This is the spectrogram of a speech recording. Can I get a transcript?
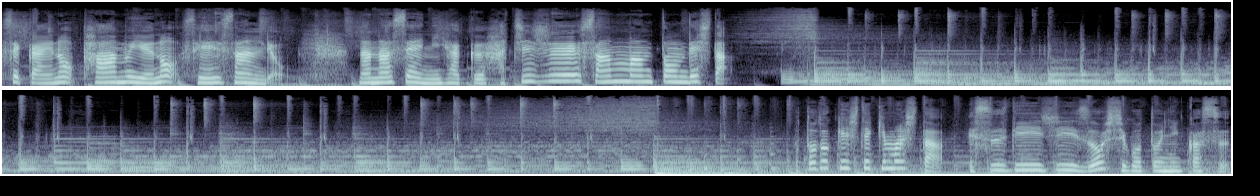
世界のパーム油の生産量7283万トンでした。届けしてきました SDGs を仕事に生かす。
